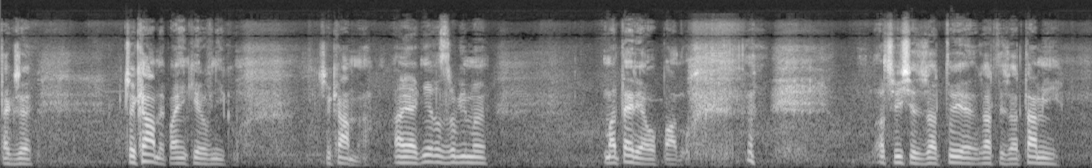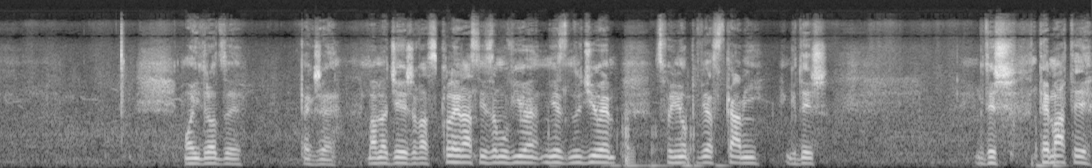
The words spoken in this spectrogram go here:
Także czekamy, panie kierowniku. Czekamy. A jak nie, to zrobimy materiał opadu. Oczywiście żartuję, żarty żartami. Moi drodzy, także mam nadzieję, że Was kolejny raz nie zamówiłem, nie znudziłem swoimi opowiastkami, gdyż, gdyż tematy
